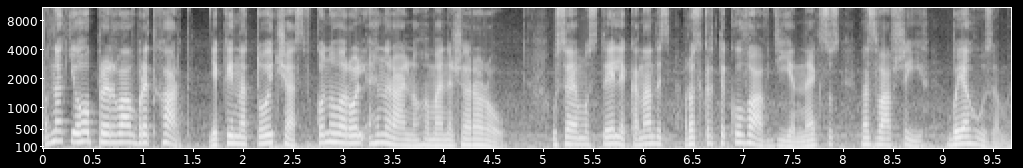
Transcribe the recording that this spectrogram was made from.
Однак його прервав Брет Харт, який на той час виконував роль генерального менеджера Роу. У своєму стилі канадець розкритикував дії Nexus, назвавши їх боягузами.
